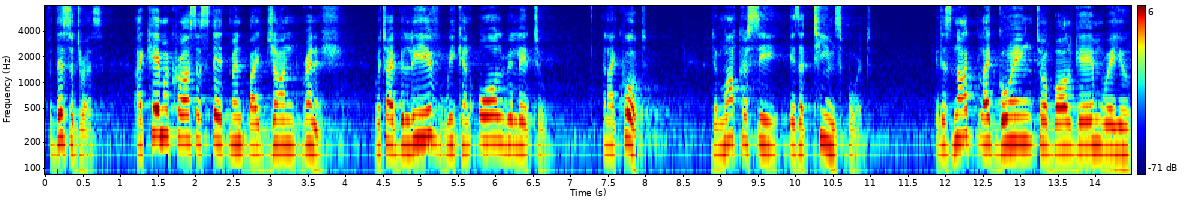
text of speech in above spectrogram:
for this address, I came across a statement by John Renish, which I believe we can all relate to. And I quote, democracy is a team sport. It is not like going to a ball game where you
